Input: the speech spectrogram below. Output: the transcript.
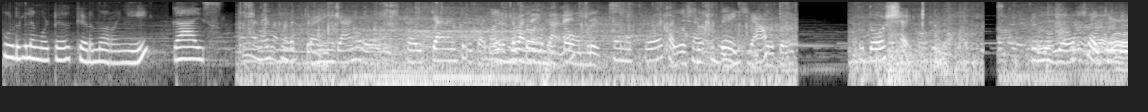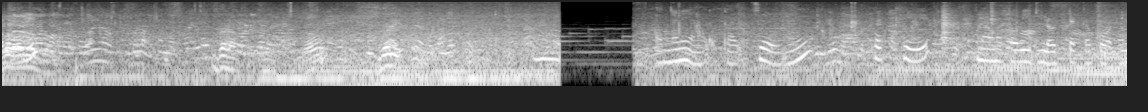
കൂടുതൽ അങ്ങോട്ട് കിടന്നുറങ്ങി. ഗായ്സ് അങ്ങനെ നമ്മൾ കഴിക്കാൻ. കഴിക്കാനായിട്ട് ഒരു കടയിലോട്ട് വന്നേക്കാണ് നമുക്ക് ഭക്ഷണം ഫുഡ് കഴിക്കാം ദോശ ദോശ കഴിക്കാൻ കഴിച്ചു കഴിഞ്ഞു ഓക്കെ. നമുക്ക് വീട്ടിലോട്ടൊക്കെ പോകണം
